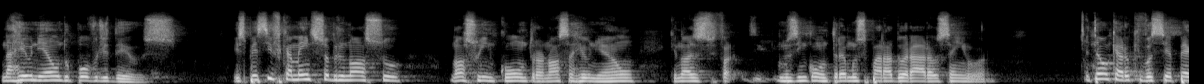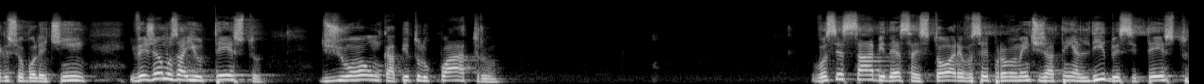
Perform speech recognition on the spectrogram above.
na reunião do povo de Deus. Especificamente sobre o nosso nosso encontro, a nossa reunião, que nós nos encontramos para adorar ao Senhor. Então eu quero que você pegue o seu boletim e vejamos aí o texto de João, capítulo 4. Você sabe dessa história, você provavelmente já tenha lido esse texto.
